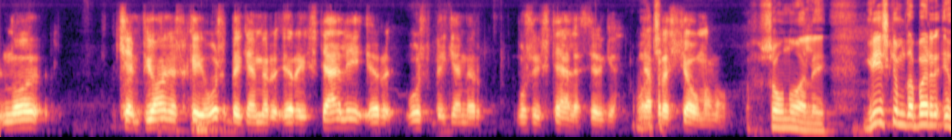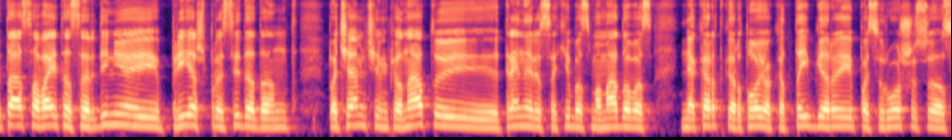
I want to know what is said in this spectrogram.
Nu, čempioniškai užbaigėm ir, ir aikštelį, ir užbaigėm ir už aikštelės irgi. O čia- Nepraščiau, manau. Šaunuoliai. Grįžkim dabar į tą savaitę Sardinijoje. Prieš prasidedant pačiam čempionatui, treneris Akibas Mamadovas nekart kartojo, kad taip gerai pasiruošusios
